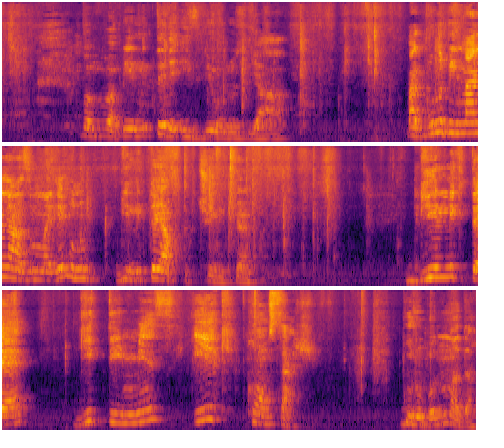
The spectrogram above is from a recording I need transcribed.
Baba birlikte de izliyoruz ya. Bak bunu bilmen lazım Mali. Bunu birlikte yaptık çünkü. Birlikte gittiğimiz ilk konser. Grubunun adı.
